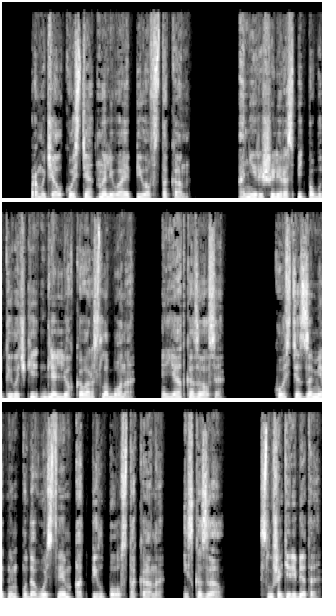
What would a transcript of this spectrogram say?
— промычал Костя, наливая пиво в стакан. Они решили распить по бутылочке для легкого расслабона. Я отказался. Костя с заметным удовольствием отпил полстакана и сказал. «Слушайте, ребята,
